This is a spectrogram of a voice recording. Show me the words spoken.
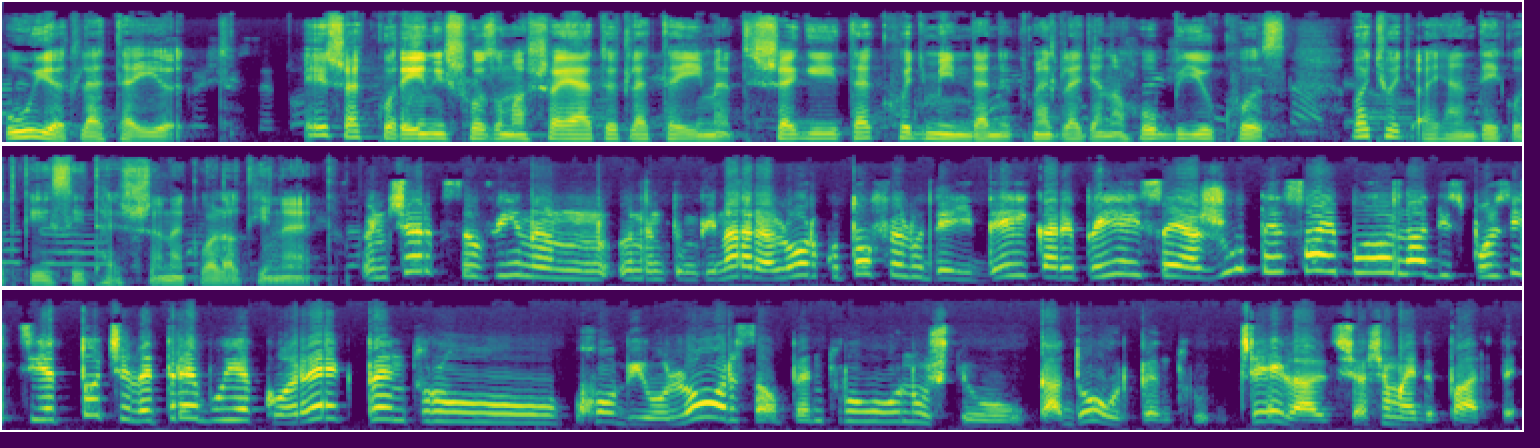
Új ötlete jött. És akkor én is hozom a saját ötleteimet, segítek, hogy mindenük meglegyen a hobbiukhoz, vagy hogy ajándékot készíthessenek valakinek. Încerc să vin în, în întâmpinarea cu tot idei care pe ei să-i ajute să aibă la dispoziție tot trebuie corect pentru hobby-ul lor sau pentru, nu știu, cadouri pentru ceilalți și așa mai departe.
